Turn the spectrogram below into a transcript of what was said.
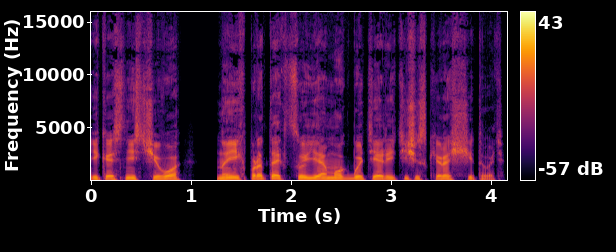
И коснись чего, на их протекцию я мог бы теоретически рассчитывать.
